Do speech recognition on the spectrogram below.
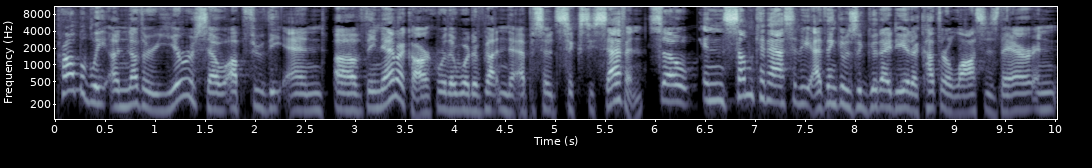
probably another year or so up through the end of the Namek arc where they would have gotten to episode 67. So in some capacity, I think it was a good idea to cut their losses there and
